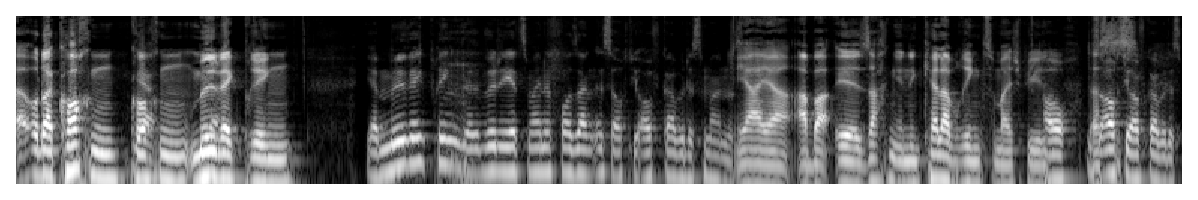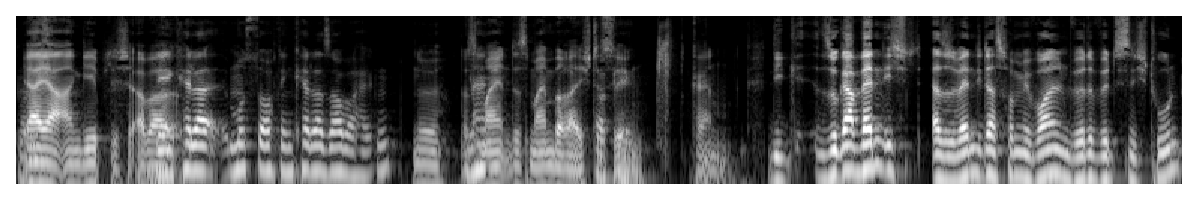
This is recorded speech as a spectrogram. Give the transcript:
äh, oder kochen, kochen, Müll Ja. wegbringen. Ja, Müll wegbringen, da würde jetzt meine Frau sagen, ist auch die Aufgabe des Mannes. Ja, ja, aber äh, Sachen in den Keller bringen zum Beispiel. Auch, das ist auch die Aufgabe des Mannes. Ja, ja, angeblich, aber Den Keller, musst du auch den Keller sauber halten? Nö, das ist mein, das ist mein Bereich, deswegen. Kein. Die, sogar wenn ich, also wenn die das von mir wollen würde, würde ich es nicht tun,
